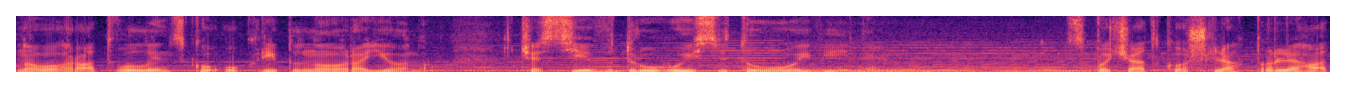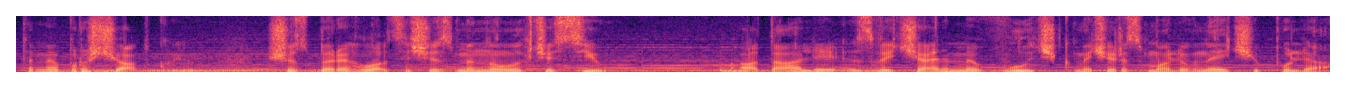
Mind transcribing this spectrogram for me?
Новоград Волинського укріпленого району часів Другої світової війни. Спочатку шлях пролягатиме брусчаткою, що збереглася ще з минулих часів, а далі звичайними вуличками через мальовничі поля.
